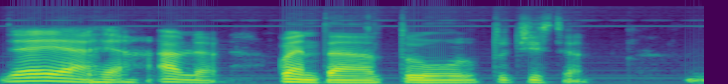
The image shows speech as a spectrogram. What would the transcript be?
Ya, ya, ya. Habla. Cuenta tu, tu chiste.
